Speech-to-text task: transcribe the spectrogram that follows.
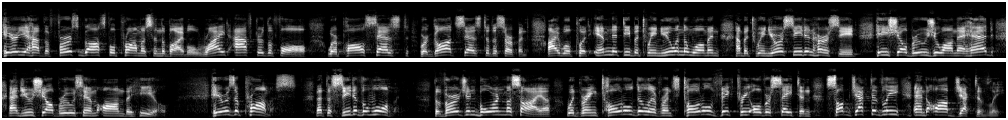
Here you have the first gospel promise in the Bible right after the fall where Paul says where God says to the serpent, I will put enmity between you and the woman and between your seed and her seed. He shall bruise you on the head and you shall bruise him on the heel. Here is a promise that the seed of the woman the virgin born Messiah would bring total deliverance, total victory over Satan, subjectively and objectively,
